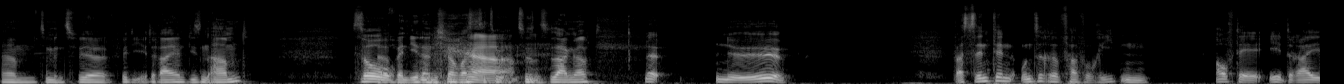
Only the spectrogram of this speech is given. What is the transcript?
Ähm, zumindest für, für die E3 und diesen Abend. So. Äh, wenn ihr da nicht noch was Ja. zu, zu, zu sagen habt. Nö. Was sind denn unsere Favoriten auf der E3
